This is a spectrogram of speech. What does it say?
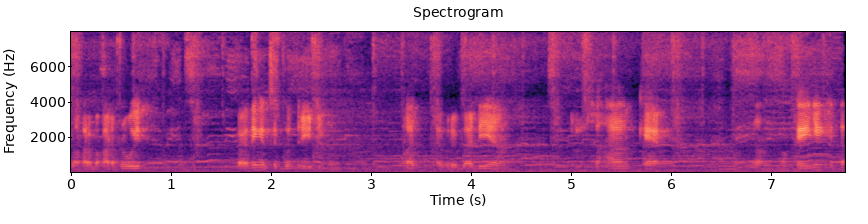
bakar-bakar duit. So I think it's a good reading buat everybody yang berusaha kayak bilang oh, kayaknya kita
